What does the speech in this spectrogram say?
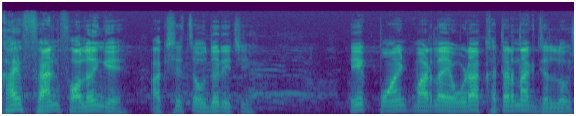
काय फॅन फॉलोईंग आहे अक्षय चौधरीची? एक पॉइंट मारला एवढा खतरनाक जल्लोष.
